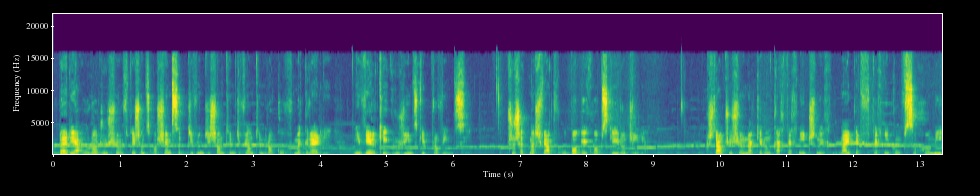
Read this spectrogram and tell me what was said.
Beria urodził się w 1899 roku w Megreli, niewielkiej gruzińskiej prowincji. Przyszedł na świat w ubogiej chłopskiej rodzinie. Kształcił się na kierunkach technicznych, najpierw w technikum w Suchumi,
